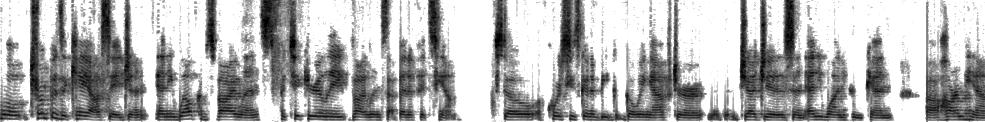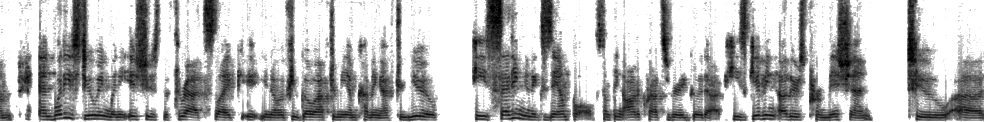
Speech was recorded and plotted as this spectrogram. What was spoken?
Well, Trump is a chaos agent and he welcomes violence, particularly violence that benefits him. So, of course, he's going to be going after judges and anyone who can uh, harm him. And what he's doing when he issues the threats, like, you know, if you go after me, I'm coming after you, he's setting an example, something autocrats are very good at. He's giving others permission to uh,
